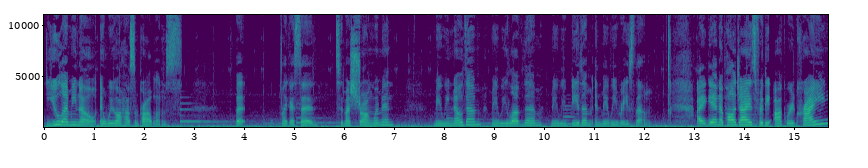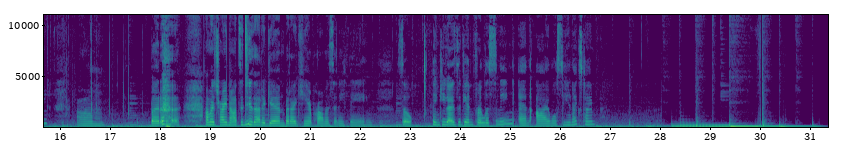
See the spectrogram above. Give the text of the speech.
you let me know and we're going to have some problems. But like I said, to my strong women, may we know them, may we love them, may we be them, and may we raise them. I again apologize for the awkward crying. Um, but uh, I'm to try not to do that again, but I can't promise anything. So, thank you guys again for listening, and I will see you next time.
